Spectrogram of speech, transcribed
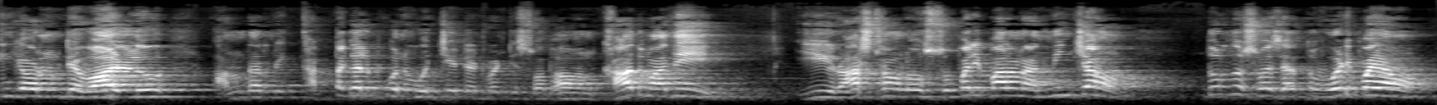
ఇంకెవరు ఉంటే వాళ్ళు అందరినీ కట్టగలుపుకొని వచ్చేటటువంటి స్వభావం కాదు మాది. ఈ రాష్ట్రంలో సుపరిపాలన అందించాం. దురదృష్టవశాత్తు ఓడిపోయాం.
